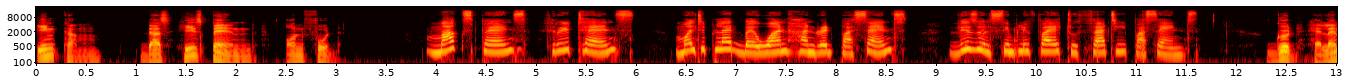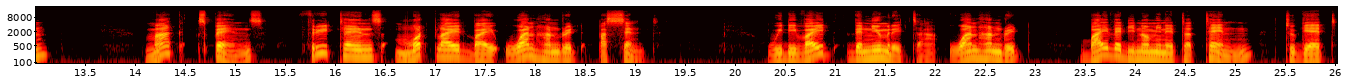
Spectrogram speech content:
income does he spend on food? Mark spends 3 tenths multiplied by 100%. This will simplify to 30%. Good, Helen. Mark spends three tenths multiplied by 100%. We divide the numerator 100 by the denominator 10 to get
